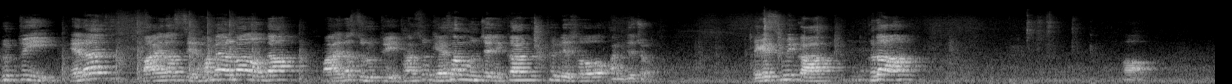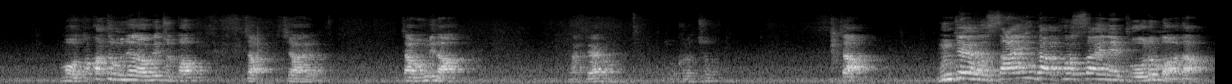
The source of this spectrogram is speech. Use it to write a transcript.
루트 2 얘는 마이너스 1 하면 얼마 나온다? 마이너스 루트 2 단순 계산 문제니까 틀려서 안 되죠 되겠습니까? 그 다음 어. 뭐 똑같은 문제 나오겠죠 또? 자, 자, 자 봅니다 아, 그래요? 좀 그렇죠 자 문제에서 사인과 코사인의 부호는 뭐하다?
